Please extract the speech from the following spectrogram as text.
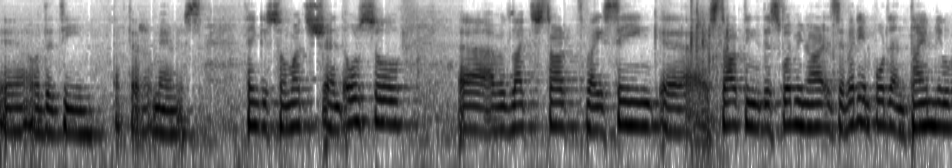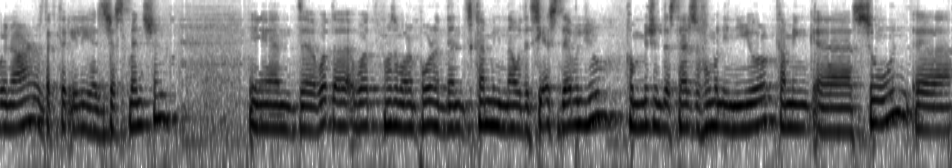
uh, or the dean, Dr. Maris. Thank you so much. And also, I would like to start by saying, uh, starting this webinar is a very important and timely webinar, as Dr. Eli has just mentioned. And uh, what, uh, what was more important than it's coming now, the CSW, Commission the Status of Women in New York, coming uh, soon. Uh,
